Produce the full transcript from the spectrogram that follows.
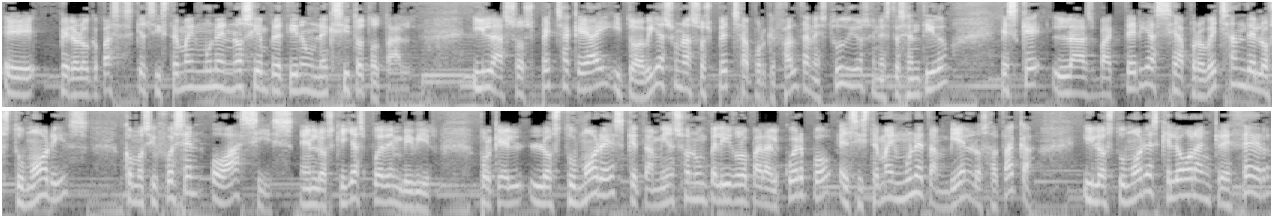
eh, pero lo que pasa es que el sistema inmune no siempre tiene un éxito total. Y la sospecha que hay, y todavía es una sospecha porque faltan estudios en este sentido, es que las bacterias se aprovechan de los tumores como si fuesen oasis en los que ellas pueden vivir. Porque los tumores, que también son un peligro para el cuerpo, el sistema inmune también los ataca. Y los tumores que logran crecer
